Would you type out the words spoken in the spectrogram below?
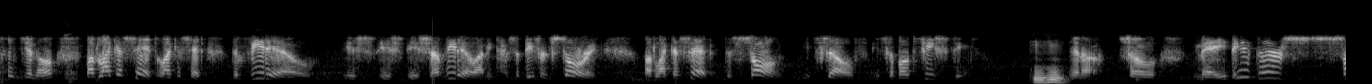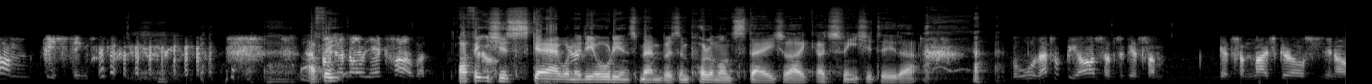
you know, but like I said, like I said, the video is, is is a video and it has a different story. But like I said, the song itself is about fisting. hmm You know, so maybe there's some fisting. I think don't know yet how, but I think you should scare one of the audience members and pull them on stage. Like I just think you should do that. oh, that would be awesome to get some get some nice girls, you know,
